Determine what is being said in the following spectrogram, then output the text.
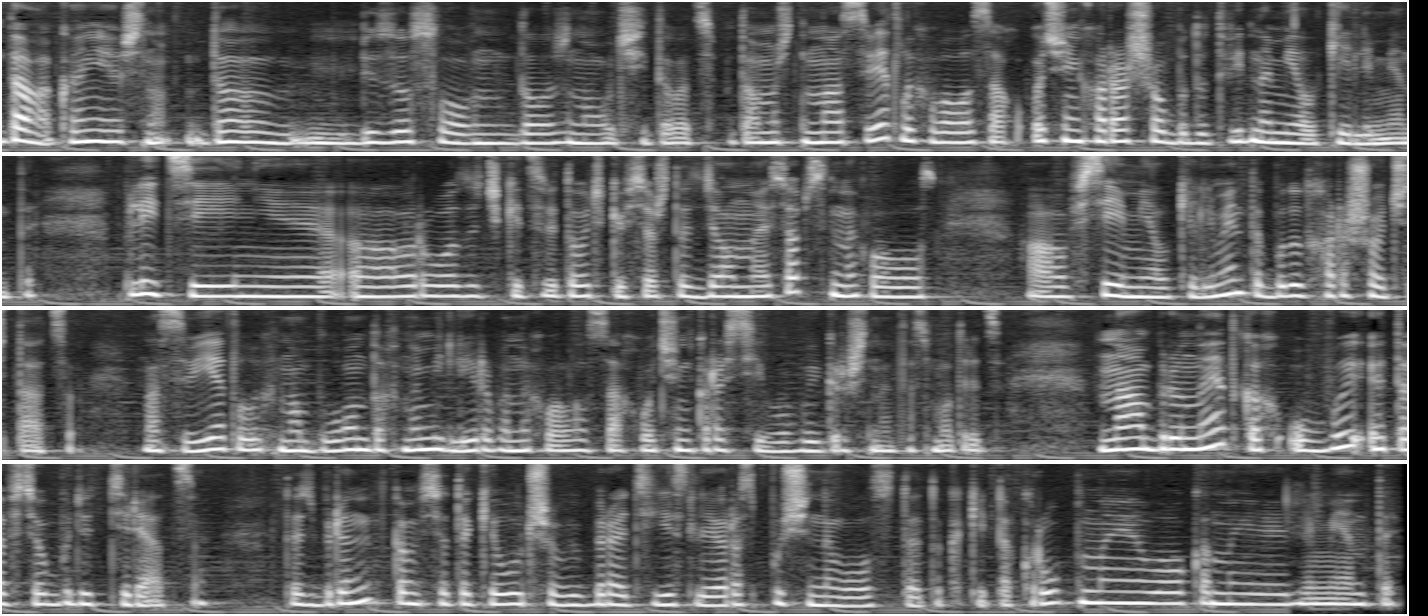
Да, конечно, да, безусловно, должно учитываться, потому что на светлых волосах очень хорошо будут видно мелкие элементы. Плетение, а, розочки, цветочки, все, что сделано из собственных волос, а, все мелкие элементы будут хорошо читаться. На светлых, на блондах, на милированных волосах очень красиво, выигрышно это смотрится. На брюнетках, увы, это все будет теряться. То есть брюнеткам все-таки лучше выбирать, если распущенные волосы, то это какие-то крупные локоны, элементы.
